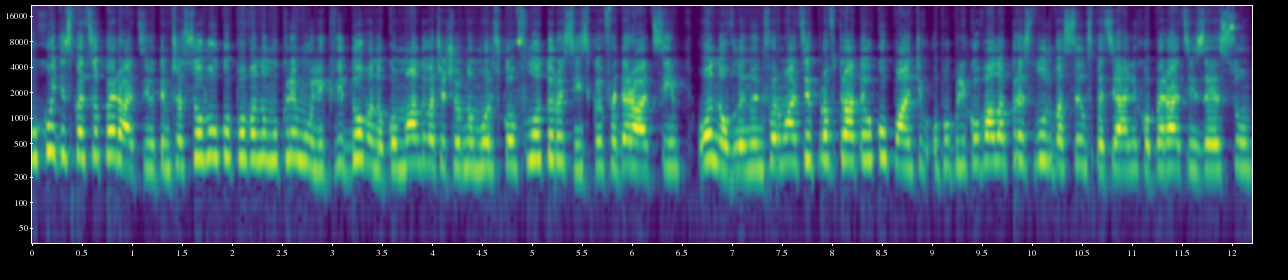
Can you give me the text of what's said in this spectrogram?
У ході спецоперації у тимчасово окупованому Криму ліквідовано командувача Чорноморського флоту Російської Федерації. Оновлену інформацію про втрати окупантів опублікувала прес-служба сил спеціальних операцій ЗСУ.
